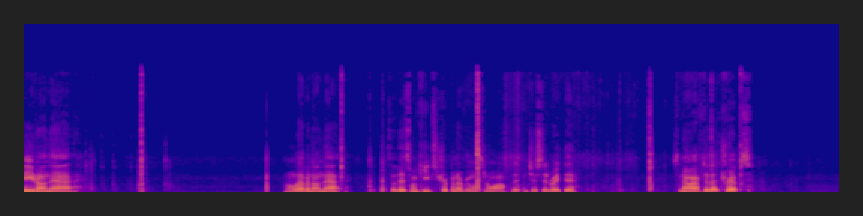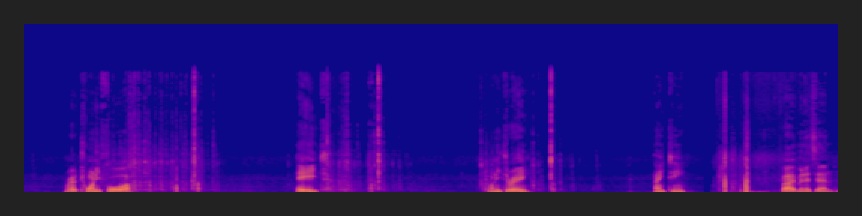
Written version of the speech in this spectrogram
8 on that. And 11 on that. So this one keeps tripping every once in a while. It just did right there. So now after that trips, we're at 24, 8, 23, 19. Five minutes in.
